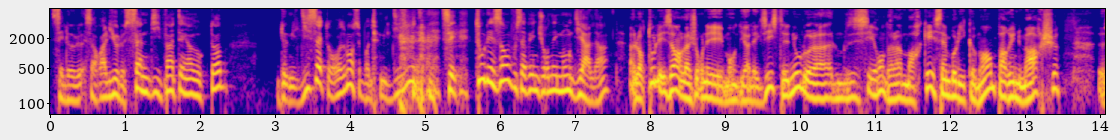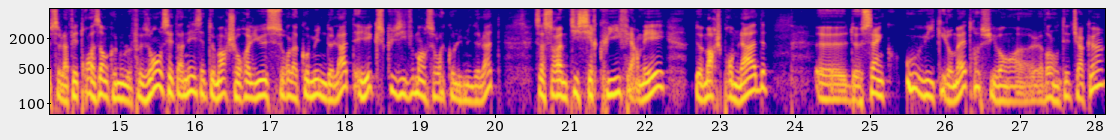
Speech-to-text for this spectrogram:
c'est le, ça aura lieu le samedi 21 octobre 2017, heureusement, c'est pas 2018. c'est tous les ans, vous avez une journée mondiale. Hein Alors tous les ans, la journée mondiale existe et nous, nous essayons de la marquer symboliquement par une marche. Euh, cela fait trois ans que nous le faisons. Cette année, cette marche aura lieu sur la commune de Latte et exclusivement sur la commune de Latte. Ça sera un petit circuit fermé de marche-promenade euh, de 5 ou 8 kilomètres, suivant euh, la volonté de chacun.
